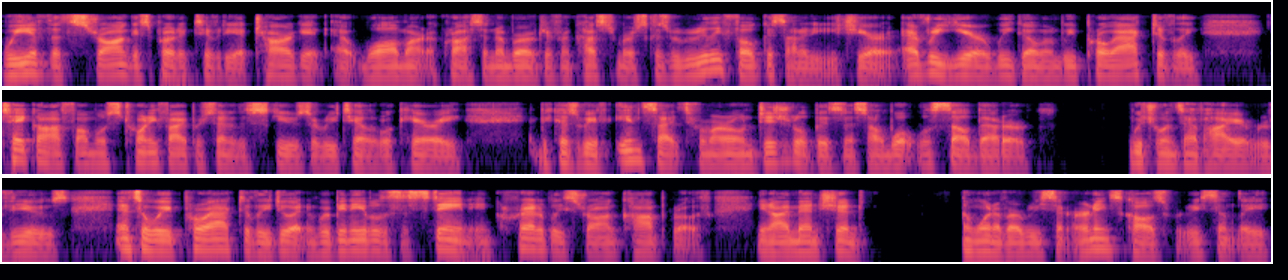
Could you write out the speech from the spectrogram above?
We have the strongest productivity at Target, at Walmart, across a number of different customers because we really focus on it each year. Every year we go and we proactively take off almost 25% of the SKUs a retailer will carry because we have insights from our own digital business on what will sell better which ones have higher reviews. And so we proactively do it. And we've been able to sustain incredibly strong comp growth. You know, I mentioned on one of our recent earnings calls recently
